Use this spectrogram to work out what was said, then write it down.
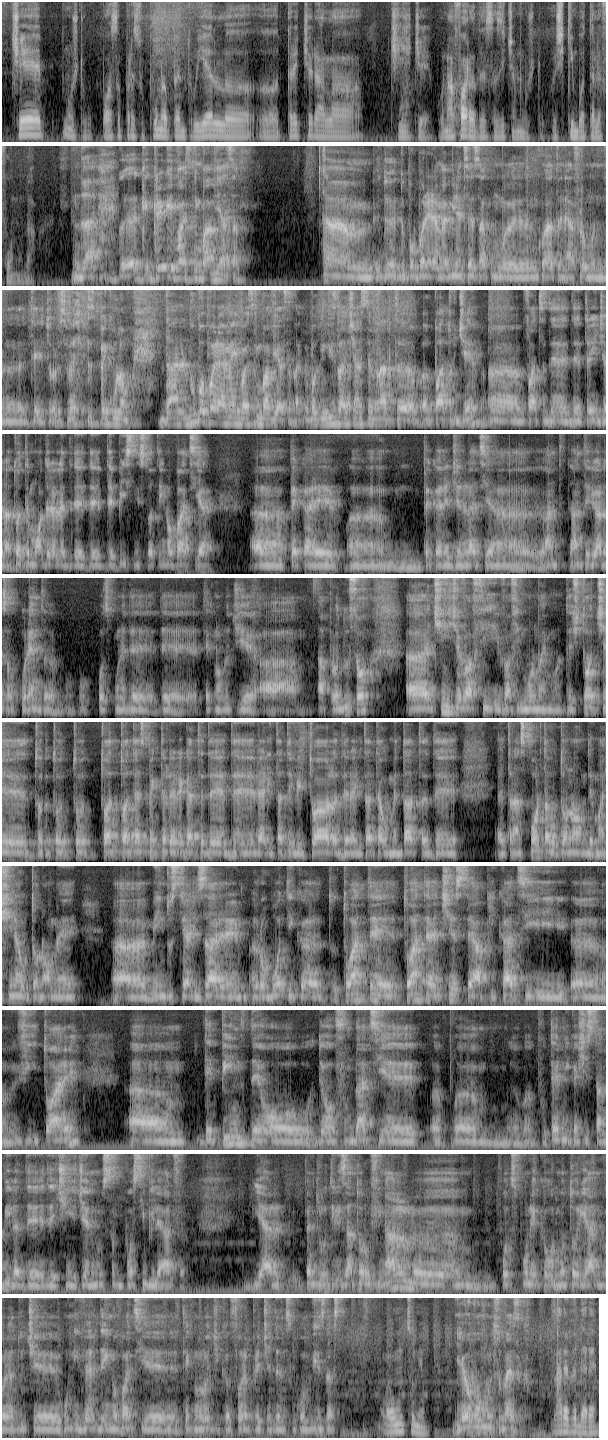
ce, nu știu, poate să presupună pentru el uh, trecerea la 5G, în afară de, să zicem, nu știu, își schimbă telefonul, da. Da, cred că îi va schimba viața după părerea mea, bineînțeles, acum uh, încă o dată ne aflăm în uh, teritoriu, speculăm, dar după părerea mea îi va schimba viața. Dacă vă gândiți la ce a însemnat 4G uh, față de, de 3G, la toate modelele de, de, de business, toată inovația pe care, pe care generația anterioară sau curentă, pot spune, de, de tehnologie a, a produs-o, 5G uh, va fi, va fi mult mai mult. Deci tot ce, tot, tot, tot, to- toate aspectele legate de, de realitate virtuală, de realitate aumentată, de uh, transport autonom, de mașini autonome, uh, industrializare, robotică, toate, toate aceste aplicații viitoare depind de o, de o fundație um, puternică și stabilă de, de 5G, nu sunt posibile altfel. Iar pentru utilizatorul final uh, pot spune că următorii ani vor aduce un nivel de inovație tehnologică fără precedent, sunt convins de asta. Vă mulțumim! Eu vă mulțumesc! La revedere!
